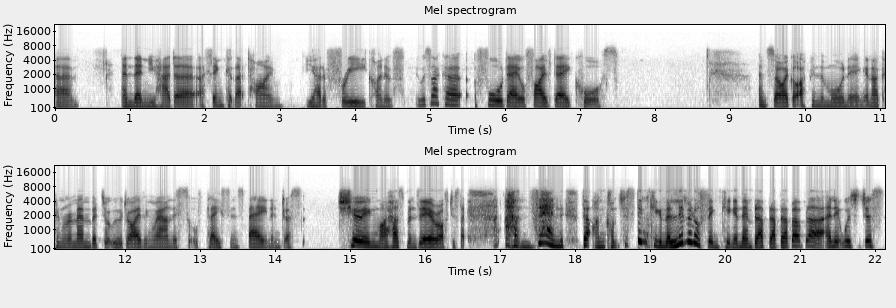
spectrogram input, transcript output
Um, and then you had a I think at that time you had a free kind of it was like a, a four day or five day course and so I got up in the morning and I can remember we were driving around this sort of place in Spain and just chewing my husband's ear off, just like, and then the unconscious thinking and the liminal thinking, and then blah, blah, blah, blah, blah. And it was just,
